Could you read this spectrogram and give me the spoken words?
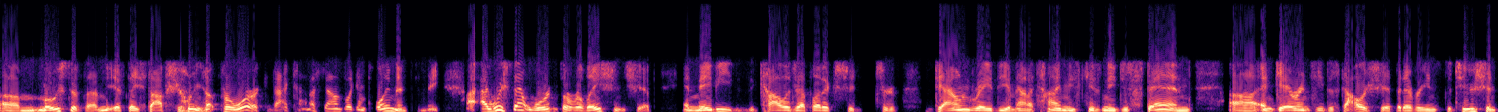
Um, most of them, if they stop showing up for work, that kind of sounds like employment to me. I, I wish that weren't the relationship, and maybe the college athletics should sort of downgrade the amount of time these kids need to spend uh, and guarantee the scholarship at every institution.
